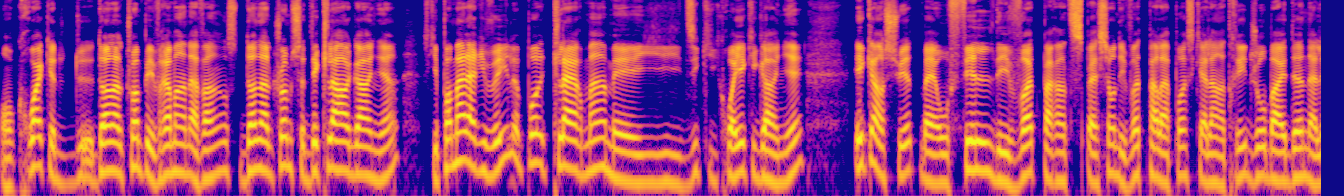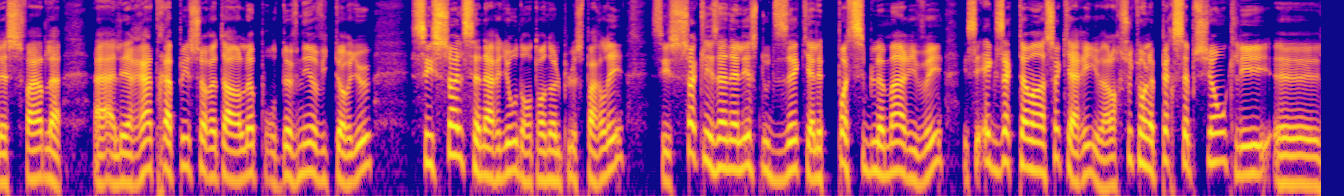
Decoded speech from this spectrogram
on croit que Donald Trump est vraiment en avance. Donald Trump se déclare gagnant, ce qui est pas mal arrivé, là, pas clairement, mais il dit qu'il croyait qu'il gagnait et qu'ensuite, ben, au fil des votes par anticipation, des votes par la poste qui allaient entrer, Joe Biden allait se faire de la, allait rattraper ce retard-là pour devenir victorieux. C'est ça le scénario dont on a le plus parlé. C'est ça que les analystes nous disaient qui allait possiblement arriver. Et c'est exactement ça qui arrive. Alors, ceux qui ont la perception que les, euh,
